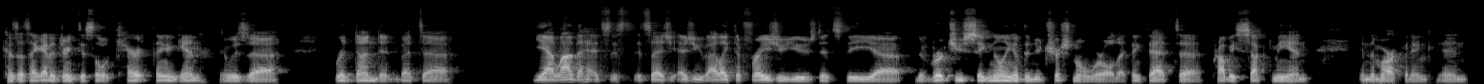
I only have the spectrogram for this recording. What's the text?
because I got to drink this little carrot thing again. It was uh, redundant, but uh, yeah, a lot of the it's it's, it's as, you, as, you I like the phrase you used. It's the uh, the virtue signaling of the nutritional world. I think that uh, probably sucked me in in the marketing and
